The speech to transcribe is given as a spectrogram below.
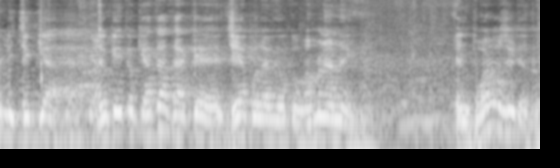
એની જગ્યા જો કે ઈ તો કહેતા હતા કે જે બોલાવ્યું હમણાં નહીં. એને ભોરો સીડ્યો હતો.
